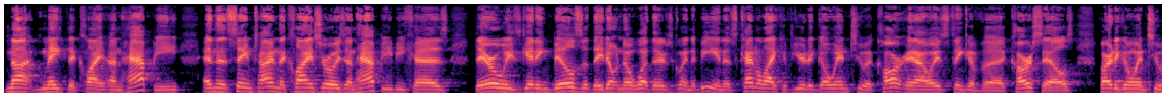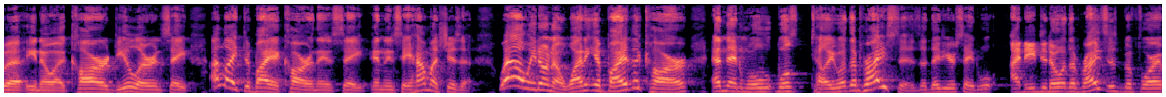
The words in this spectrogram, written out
not make the client unhappy and at the same time the clients are always unhappy because they're always getting bills that they don't know what there's going to be and it's kind of like if you're to go into a car and i always think of uh, car sales if i were to go into a you know a car dealer and say i'd like to buy a car and they say and they say how much is it? Well we don't know. Why don't you buy the car and then we'll we'll tell you what the price is and then you're saying well i need to know what the price is before i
